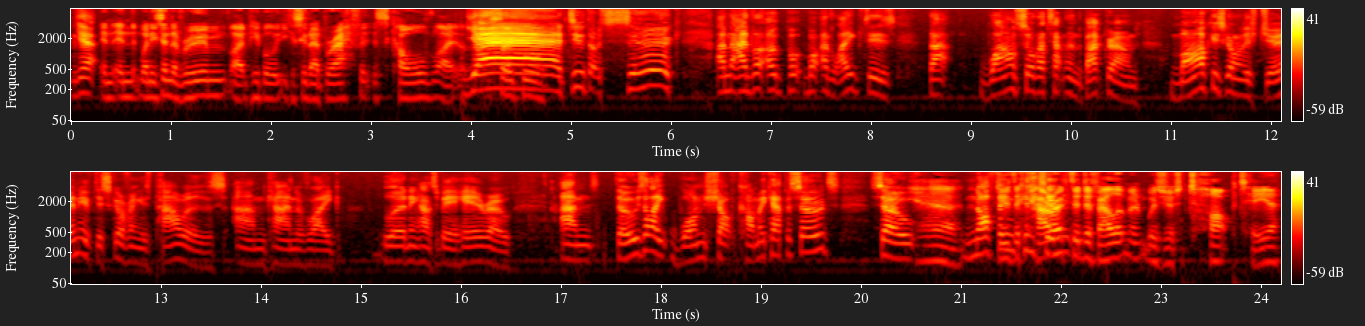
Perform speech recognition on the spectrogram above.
Yeah. in, in when he's in the room, like people you can see their breath, it's cold. Like Yeah, dude, that was sick. And I, I, but what I liked is that while all that's happening in the background, Mark is going on this journey of discovering his powers and kind of like learning how to be a hero. And those are like one-shot comic episodes. So. Yeah, nothing Dude, the continu- character development was just top tier.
